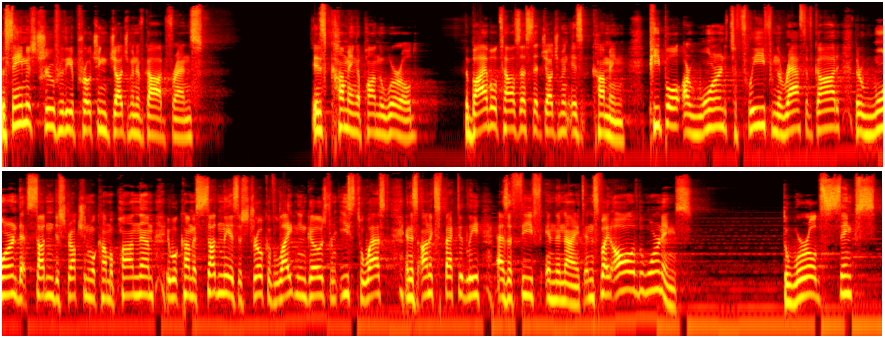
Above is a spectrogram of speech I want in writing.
The same is true for the approaching judgment of God, friends. It is coming upon the world. The Bible tells us that judgment is coming. People are warned to flee from the wrath of God. They're warned that sudden destruction will come upon them. It will come as suddenly as a stroke of lightning goes from east to west and as unexpectedly as a thief in the night. And despite all of the warnings, the world sinks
